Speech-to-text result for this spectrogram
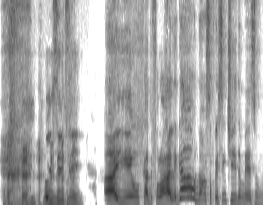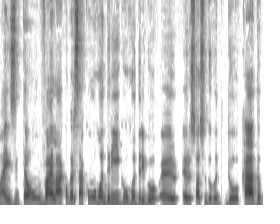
mas enfim. Aí o Cadu falou: Ah, legal, nossa, faz sentido mesmo, mas então vai lá conversar com o Rodrigo. O Rodrigo é, era o sócio do, do Cado.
